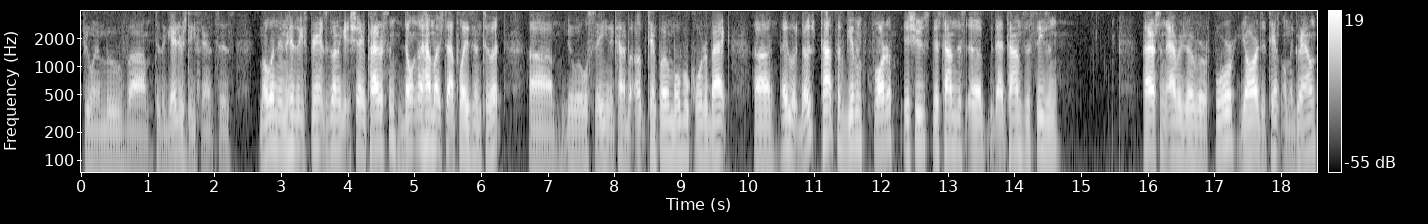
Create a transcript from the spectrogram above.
if you want to move um, to the Gators defense is Mullen and his experience are going to get Shea Patterson. Don't know how much that plays into it. Know, we'll see. You know, kind of an up-tempo, mobile quarterback. Uh, hey, look, those types have given Florida issues this time this uh, at times this season. Patterson averaged over four yards attempt on the ground,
